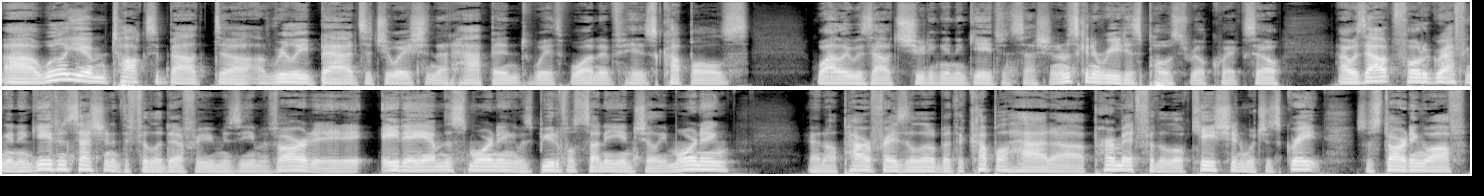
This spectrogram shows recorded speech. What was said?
uh, William talks about uh, a really bad situation that happened with one of his couples while he was out shooting an engagement session. I'm just going to read his post real quick. So I was out photographing an engagement session at the Philadelphia Museum of Art at 8 a.m. this morning. It was beautiful, sunny, and chilly morning. And I'll paraphrase a little bit. The couple had a permit for the location, which is great. So starting off,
